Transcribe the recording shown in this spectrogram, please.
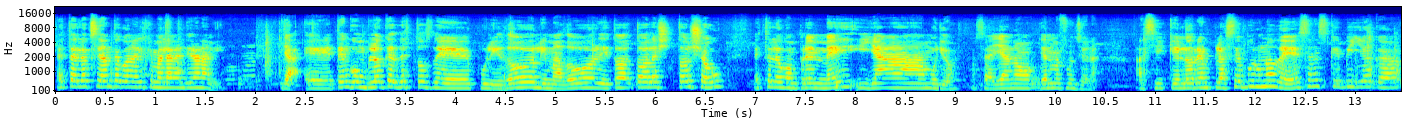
Este es el oxidante con el que me la vendieron a mí. Ya, eh, tengo un bloque de estos de pulidor, limador y todo, todo, todo el show. Este lo compré en May y ya murió, o sea, ya no, ya no me funciona. Así que lo reemplacé por uno de Essence que pilla acá,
